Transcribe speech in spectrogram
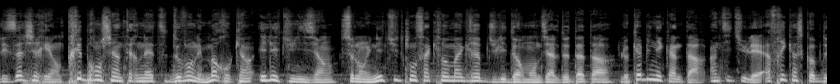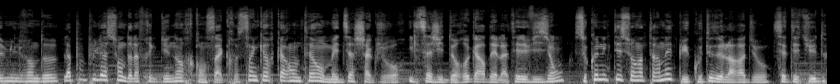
Les Algériens très branchés Internet devant les Marocains et les Tunisiens. Selon une étude consacrée au Maghreb du leader mondial de data, le cabinet Kantar intitulé Africascope 2022, la population de l'Afrique du Nord consacre 5h41 aux médias chaque jour. Il s'agit de regarder la télévision, se connecter sur Internet puis écouter de la radio. Cette étude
